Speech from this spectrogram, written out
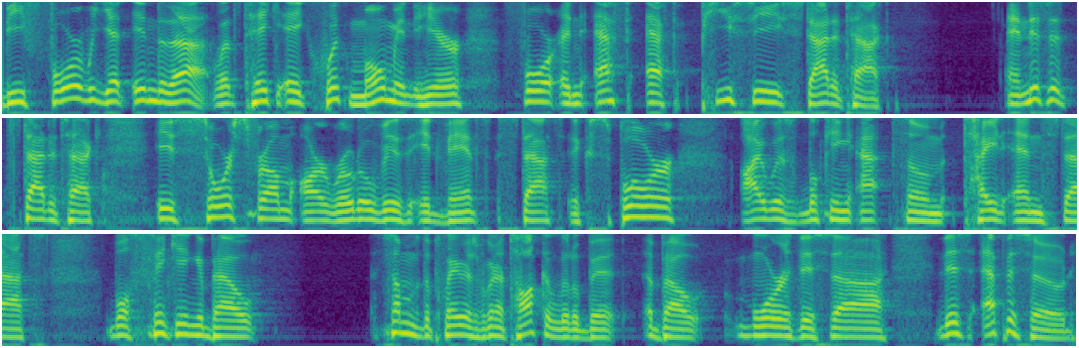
before we get into that, let's take a quick moment here for an FFPC stat attack. And this stat attack is sourced from our RotoViz Advanced Stats Explorer. I was looking at some tight end stats while thinking about some of the players we're going to talk a little bit about more this uh, this episode.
